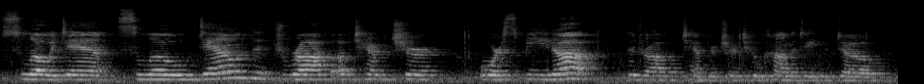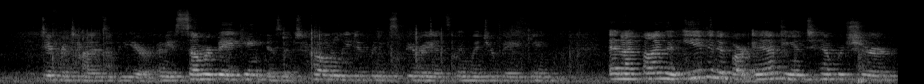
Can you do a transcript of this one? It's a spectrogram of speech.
slow it down, slow down the drop of temperature or speed up the drop of temperature to accommodate the dough different times of year. I mean, summer baking is a totally different experience than winter baking. And I find that even if our ambient temperature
